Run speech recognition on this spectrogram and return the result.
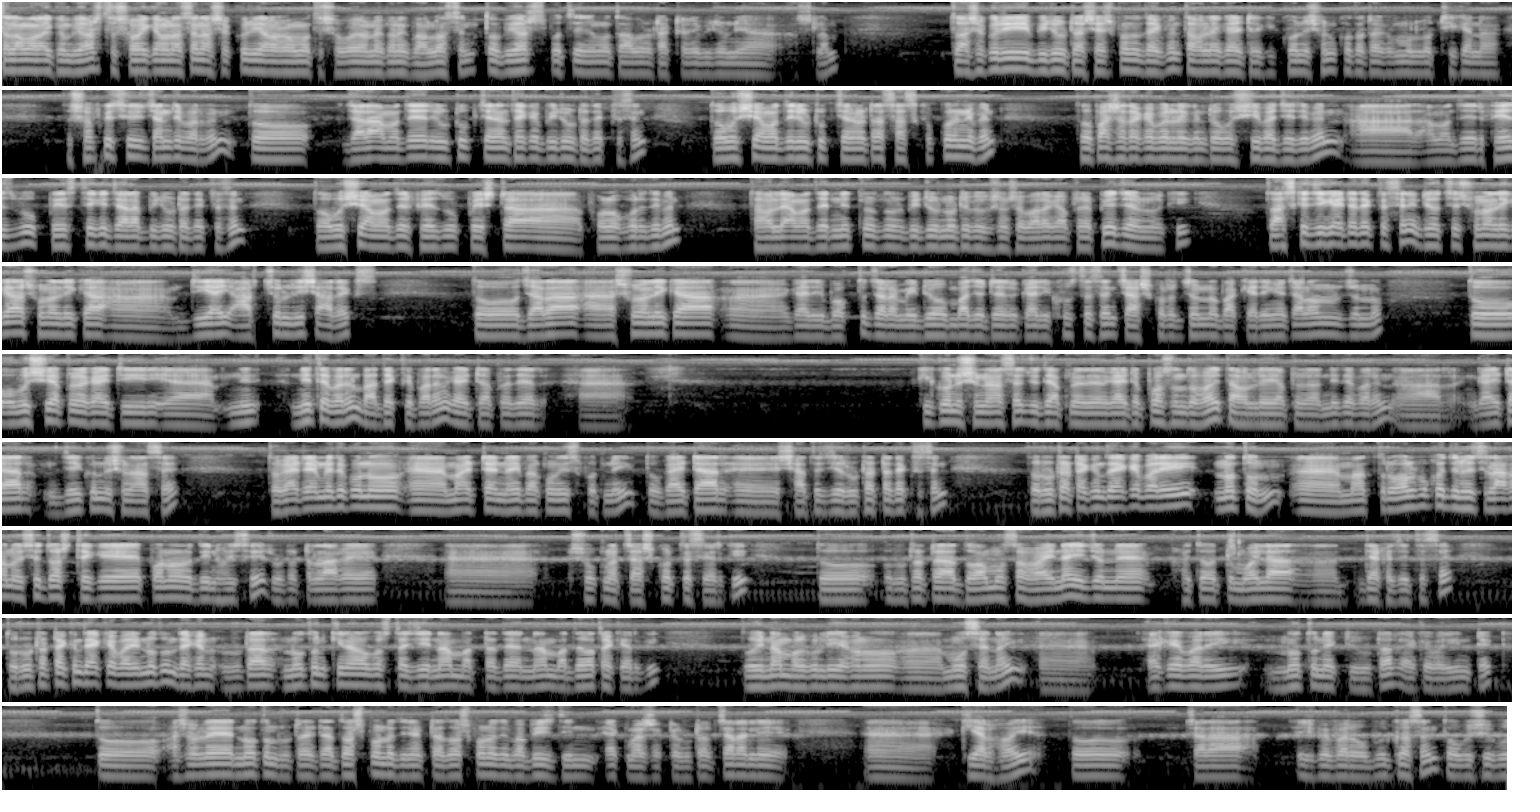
আসসালামু আলাইকুম বিহার্স তো সবাই কেমন আছেন? আশা করি আল্লাহর রহমতে সবাই অনেক অনেক ভালো আছেন। তো বিহার্স প্রতিদিনের মতো আবারও ট্রাক্টরের ভিডিও নিয়ে আসলাম। তো আশা করি ভিডিওটা শেষ পর্যন্ত দেখবেন। তাহলে গাড়িটার কি কন্ডিশন কত টাকা মূল্য, ঠিকানা, তো সব কিছুই জানতে পারবেন। তো যারা আমাদের ইউটিউব চ্যানেল থেকে ভিডিওটা দেখতেছেন, তো অবশ্যই আমাদের ইউটিউব চ্যানেলটা সাবস্ক্রাইব করে নেবেন। তো পাশে থাকা বেল কিন্তু অবশ্যই বাজিয়ে দেবেন। আর আমাদের ফেসবুক পেজ থেকে যারা ভিডিওটা দেখতেছেন, তো অবশ্যই আমাদের ফেসবুক পেজটা ফলো করে দেবেন। তাহলে আমাদের নিত্য নতুন ভিডিও নোটিফিকেশন সবার আগে আপনারা পেয়ে যাবেন আর কি। তো আজকে যে গাড়িটা দেখতেছেন, এটি হচ্ছে সোনালিকা সোনালিকা ডিআই আটচল্লিশ আর এক্স তো যারা সোনালিকা গাড়ির ভক্ত, যারা মিডিয়াম বাজেটের গাড়ি খুঁজতেছেন, চাষ করার জন্য বা ক্যারিংয়ে চালানোর জন্য, তো অবশ্যই আপনারা গাড়িটি নিতে পারেন বা দেখতে পারেন। গাড়িটা আপনাদের কি কন্ডিশনে আছে? যদি আপনাদের গাড়িটা পছন্দ হয়, তাহলে আপনারা নিতে পারেন। আর গাড়িটার যে কন্ডিশনে আছে, তো গাড়িটা এমনিতে কোনো মাইটার নেই বা কোনো স্পট নেই। তো গাড়িটার সাথে যে রুটারটা দেখতেছেন, তো রুটারটা কিন্তু একেবারেই নতুন মাত্র অল্প কয়েকদিন হয়েছে, লাগানো হয়েছে, দশ থেকে পনেরো দিন হয়েছে। রুটারটা লাগে শুকনার চাষ করতেছে আর কি। তো রুটারটা দোয়া মোছা হয় না এই জন্যে হয়তো একটু ময়লা দেখা যাইতেছে। তো রুটারটা কিন্তু একেবারেই নতুন। দেখেন রুটার নতুন কেনার অবস্থায় যে নাম্বারটা দেয় নাম্বার দেওয়া থাকে আর কি, তো ওই নাম্বারগুলি এখনও মুছে নাই। একেবারেই নতুন একটি রুটার একেবারে ইনটেক তো আসলে নতুন রুটার এটা দশ পনেরো দিন, একটা দশ পনেরো দিন বা বিশ দিন, এক মাস একটা রুটার চালালে কি আর হয়? তো যারা এই ব্যাপারে অভিজ্ঞ আছেন, তো অবশ্যই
